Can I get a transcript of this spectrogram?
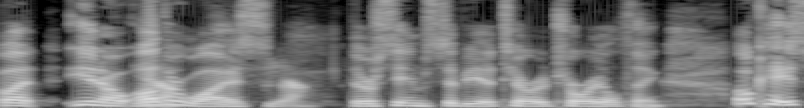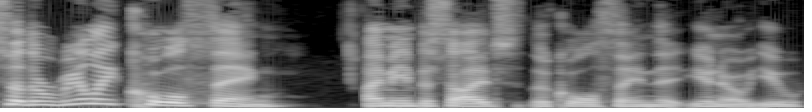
But you know, Yeah. otherwise, Yeah. there seems to be a territorial thing. Okay, so the really cool thing, I mean, besides the cool thing that you know you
